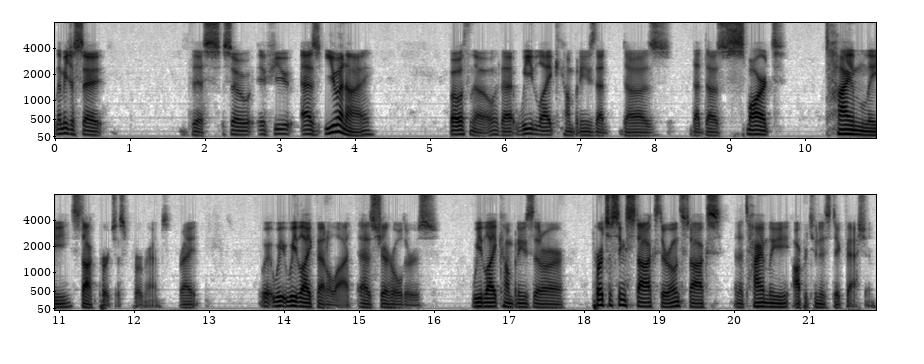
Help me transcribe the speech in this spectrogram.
let me just say this. So if you, as you and I both know that we like companies that does that does smart, timely stock purchase programs, right? We, we, we like that a lot as shareholders. We like companies that are purchasing stocks, their own stocks, in a timely, opportunistic fashion.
